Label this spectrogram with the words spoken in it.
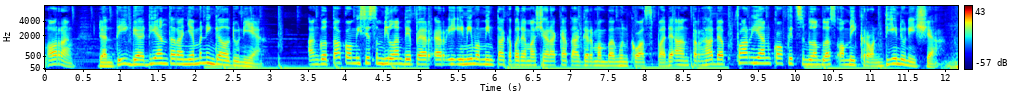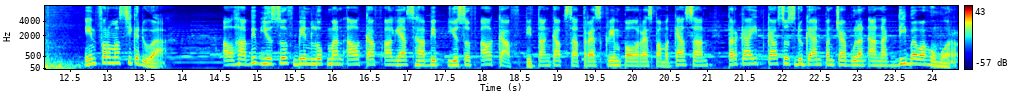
orang dan tiga di antaranya meninggal dunia. Anggota Komisi 9 DPR RI ini meminta kepada masyarakat agar membangun kewaspadaan terhadap varian COVID-19 Omikron di Indonesia. Informasi kedua, Al-Habib Yusuf bin Lukman Al-Kaf alias Habib Yusuf Al-Kaf ditangkap Satreskrim Polres Pamekasan terkait kasus dugaan pencabulan anak di bawah umur.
